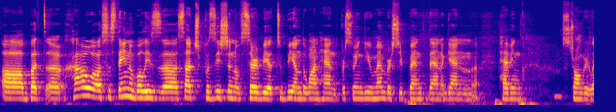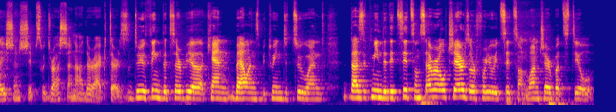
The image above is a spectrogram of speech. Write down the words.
Uh, but uh, how uh, sustainable is uh, such position of Serbia to be on the one hand pursuing EU membership and then again having strong relationships with Russia and other actors? Do you think that Serbia can balance between the two? And does it mean that it sits on several chairs, or for you it sits on one chair but still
